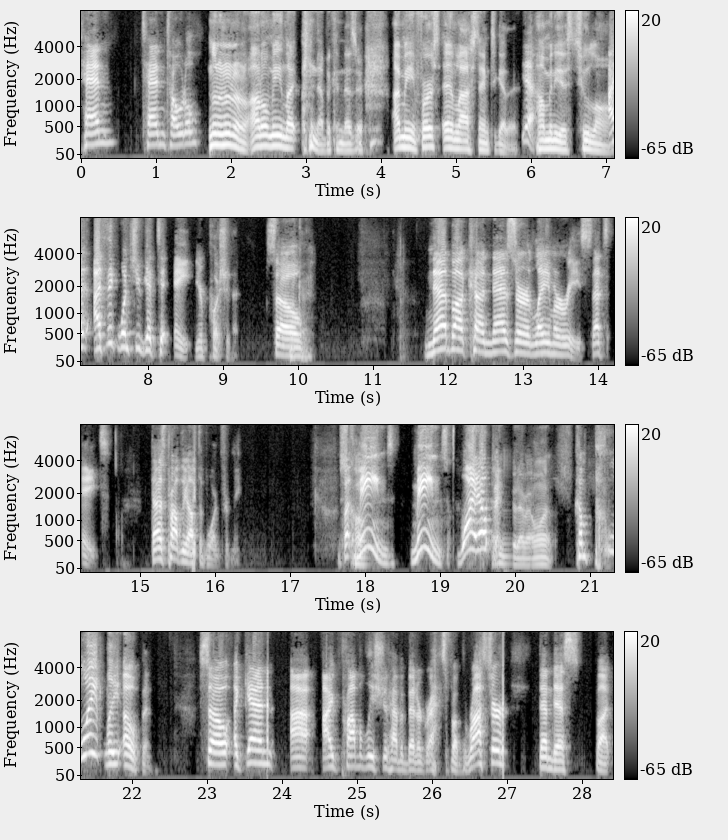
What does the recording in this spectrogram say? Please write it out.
10, 10 total. No, no, no, no, no. I don't mean like Nebuchadnezzar. I mean first and last name together. Yeah. How many is too long? I, I think once you get to eight, you're pushing it. So okay. Nebuchadnezzar Maurice. That's eight. That's probably off the board for me. But called- means means wide open. whatever I want. Completely open. So again, uh, I probably should have a better grasp of the roster than this, but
